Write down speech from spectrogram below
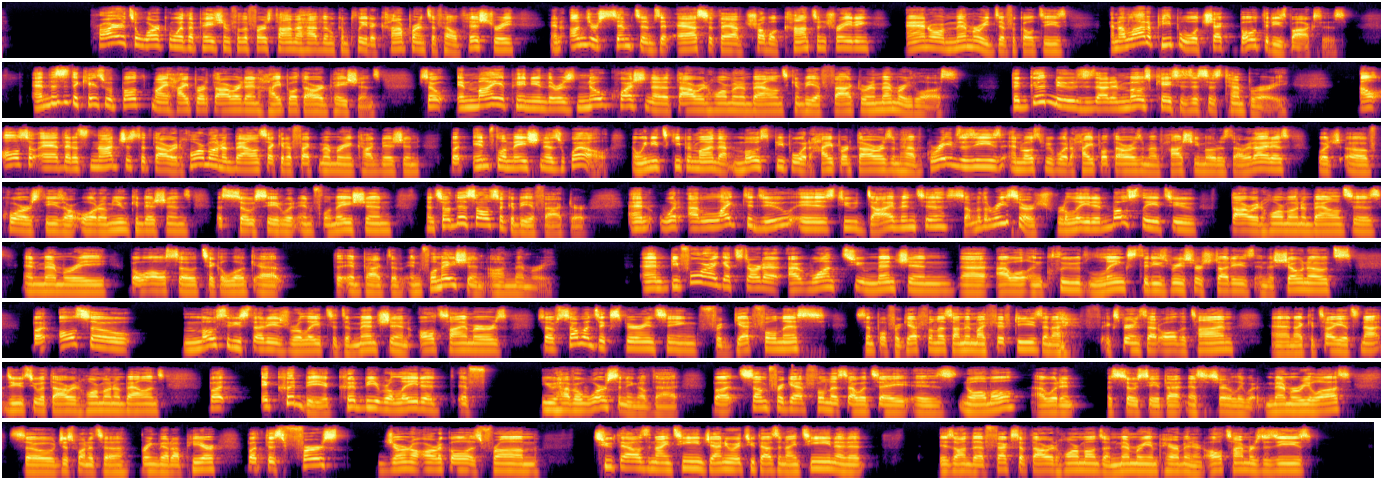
Prior to working with a patient for the first time, I have them complete a comprehensive health history and under symptoms it asks if they have trouble concentrating and or memory difficulties, and a lot of people will check both of these boxes. And this is the case with both my hyperthyroid and hypothyroid patients. So, in my opinion, there is no question that a thyroid hormone imbalance can be a factor in memory loss. The good news is that in most cases, this is temporary. I'll also add that it's not just a thyroid hormone imbalance that can affect memory and cognition, but inflammation as well. And we need to keep in mind that most people with hyperthyroidism have Graves' disease, and most people with hypothyroidism have Hashimoto's thyroiditis, which, of course, these are autoimmune conditions associated with inflammation. And so this also could be a factor. And what I like to do is to dive into some of the research related mostly to thyroid hormone imbalances and memory but we'll also take a look at the impact of inflammation on memory. And before I get started, I want to mention that I will include links to these research studies in the show notes, but also most of these studies relate to dementia and Alzheimer's. So if someone's experiencing forgetfulness, simple forgetfulness, I'm in my 50s and I experience that all the time. And I could tell you it's not due to a thyroid hormone imbalance, but it could be. It could be related if you have a worsening of that. But some forgetfulness, I would say, is normal. I wouldn't associate that necessarily with memory loss. So just wanted to bring that up here. But this first journal article is from 2019, January 2019, and it is on the effects of thyroid hormones on memory impairment and Alzheimer's disease.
